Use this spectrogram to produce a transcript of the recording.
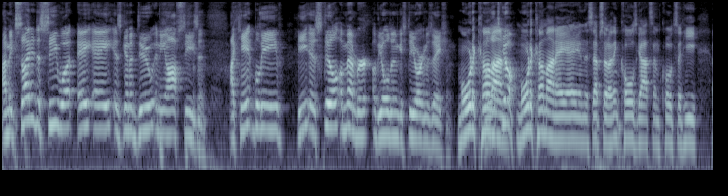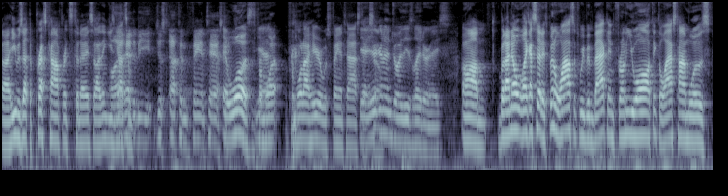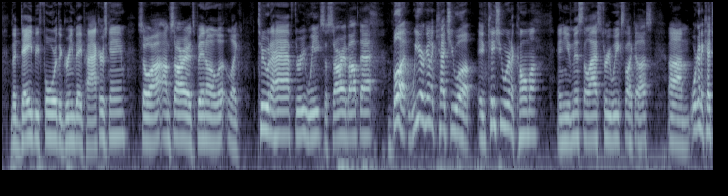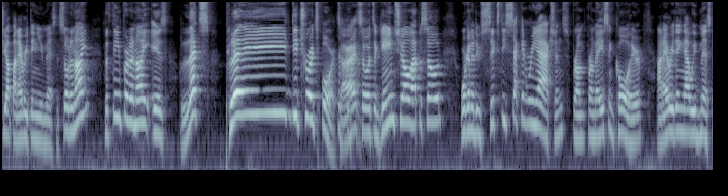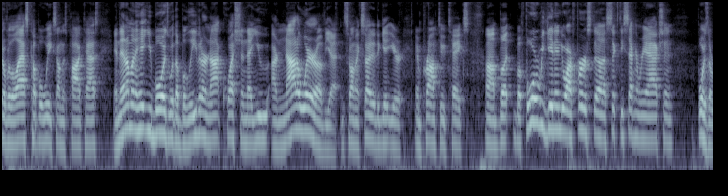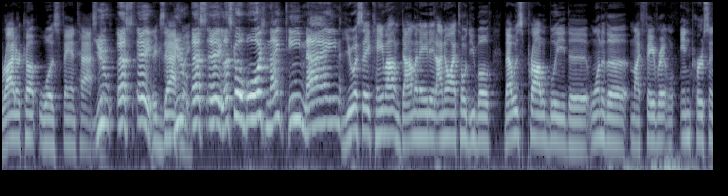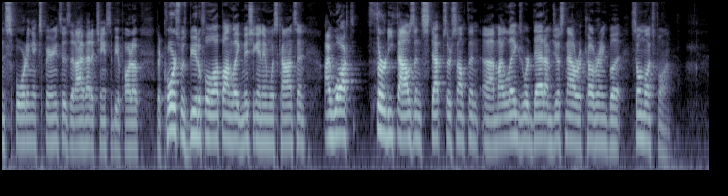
I'm excited to see what AA is going to do in the off season. I can't believe he is still a member of the Old English D organization. More to come Well, let's on go. more to come on AA in this episode. I think Cole's got some quotes that he uh, he was at the press conference today, so I think he's Well, got that some. had to be just effing fantastic. it was from Yeah. what from what I hear it was fantastic. Yeah, you're so. gonna enjoy these later, Ace. Um, but I know, like I said, it's been a while since we've been back in front of you all. I think the last time was the day before the Green Bay Packers game. So I, I'm sorry, it's been a li- like two and a half, three weeks. So sorry about that. But we are gonna catch you up in case you were in a coma and you missed the last three weeks like us. Um, we're gonna catch you up on everything you missed. And so tonight, the theme for tonight is let's play Detroit sports. All right, so it's a game show episode. We're gonna do 60 second reactions from from Ace and Cole here on everything that we've missed over the last couple weeks on this podcast, and then I'm gonna hit you boys with a believe it or not question that you are not aware of yet. And so I'm excited to get your impromptu takes. Uh, but before we get into our first uh, 60 second reaction, boys, the Ryder Cup was fantastic. USA. Exactly. USA. Let's go, boys. 19-9. USA came out and dominated. I know I told you both that was probably the one of the my favorite in-person sporting experiences that I've had a chance to be a part of. The course was beautiful up on Lake Michigan in Wisconsin. I walked 30,000 steps or something. Uh, my legs were dead. I'm just now recovering, but so much fun.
